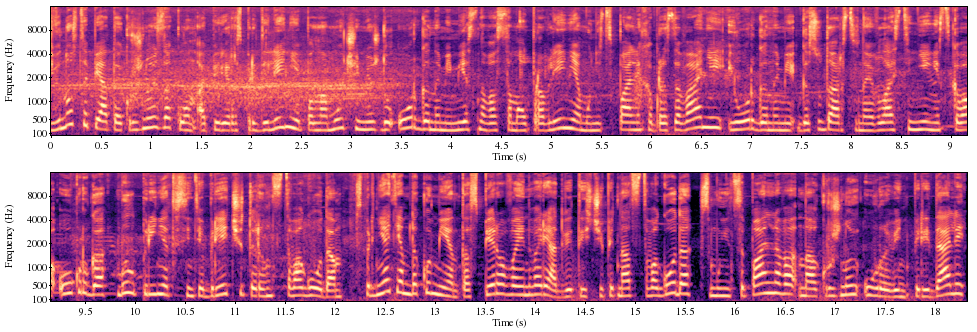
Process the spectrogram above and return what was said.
95-й окружной закон о перераспределении полномочий между органами местного самоуправления муниципальных образований и органами государственной власти Ненецкого округа был принят в сентябре 2014 года. С принятием документа с 1 января 2015 года с муниципального на окружной уровень передали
